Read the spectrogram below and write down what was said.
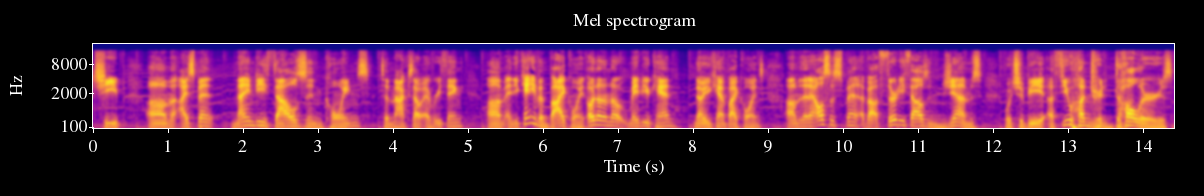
cheap. Um, I spent 90,000 coins to max out everything. Um, and you can't even buy coins. Oh, no, no, no. Maybe you can. No, you can't buy coins. Um, and then I also spent about 30,000 gems, which would be a few hundred dollars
